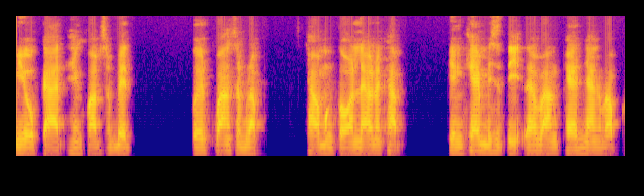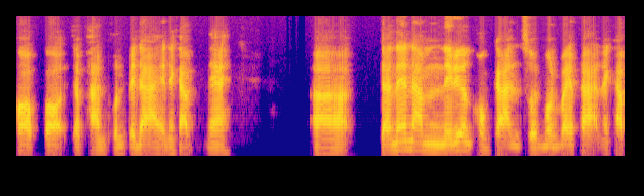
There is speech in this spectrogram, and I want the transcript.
มีโอกาสแห่งความสำเร็จ เปิดกว้างสำหรับชาวมังกรแล้วนะครับ เพียงแค่มีสติและวางแผนอย่างรอบคอบก็จะผ่านพ้นไปได้นะครับนะ จะแนะนำในเรื่องของการสวดมนต์ไหว้พระนะครับ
